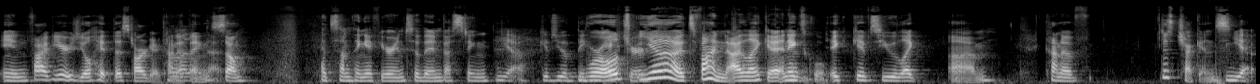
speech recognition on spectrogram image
in five years you'll hit this target kind Oh, of like thing so it's something if you're into the investing Yeah, gives you a big world picture. yeah it's fun i like it and That's it, cool. it gives you like um kind of just check-ins Yeah.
